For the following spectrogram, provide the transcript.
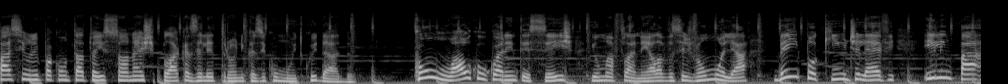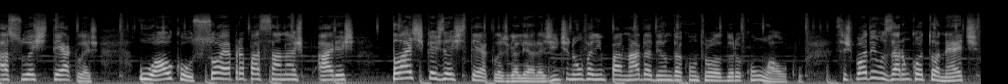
passe um limpa-contato aí só nas placas eletrônicas e com muito cuidado. Com um álcool 46 e uma flanela, vocês vão molhar bem pouquinho de leve e limpar as suas teclas. O álcool só é para passar nas áreas plásticas das teclas, galera. A gente não vai limpar nada dentro da controladora com álcool. Vocês podem usar um cotonete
